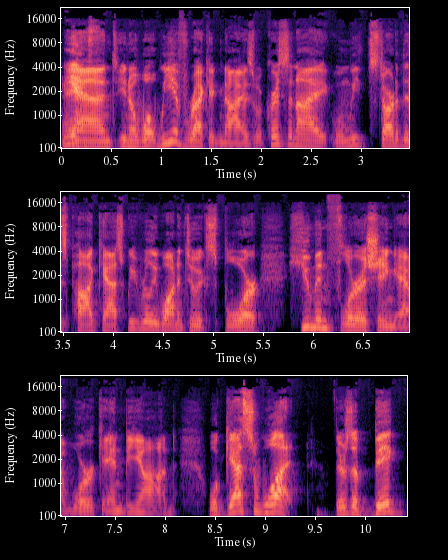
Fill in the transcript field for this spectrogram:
Yes. And you know what we have recognized, what Chris and I, when we started this podcast, we really wanted to explore human flourishing at work and beyond. Well, guess what? There's a big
